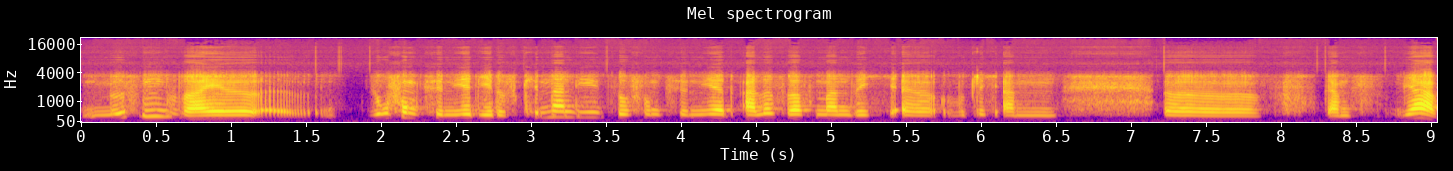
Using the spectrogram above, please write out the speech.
müssen, weil äh, so funktioniert jedes Kinderlied, so funktioniert alles, was man sich äh, wirklich an äh, ganz, ja,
